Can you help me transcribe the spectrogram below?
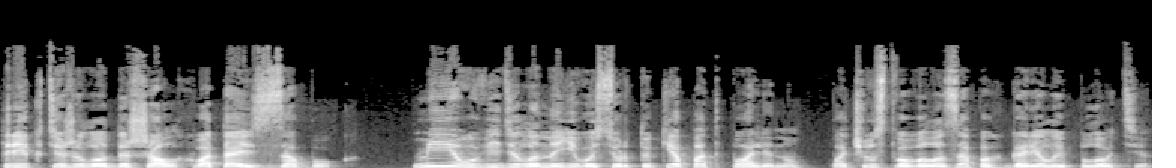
Трик тяжело дышал, хватаясь за бок. Мия увидела на его сюртуке подпалину, почувствовала запах горелой плоти.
